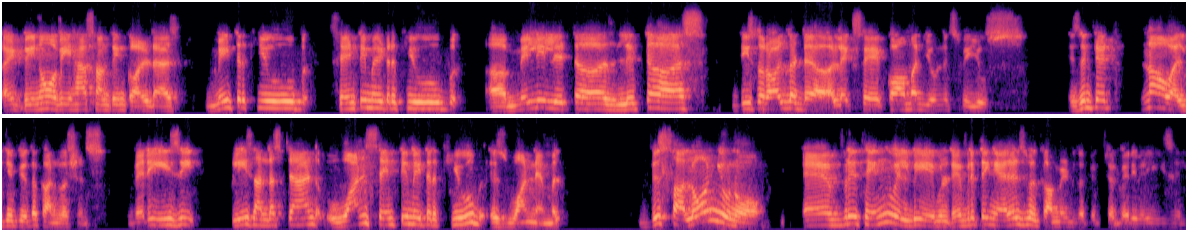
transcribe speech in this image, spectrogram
Right. We know we have something called as meter cube, centimeter cube, uh, milliliters, liters. These are all the, uh, like say, common units we use, isn't it? Now I'll give you the conversions. Very easy. Please understand one centimeter cube is one ml. This alone, you know, everything will be able to, everything else will come into the picture very, very easily.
